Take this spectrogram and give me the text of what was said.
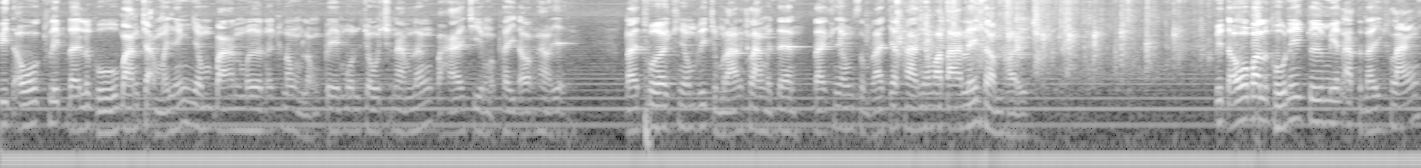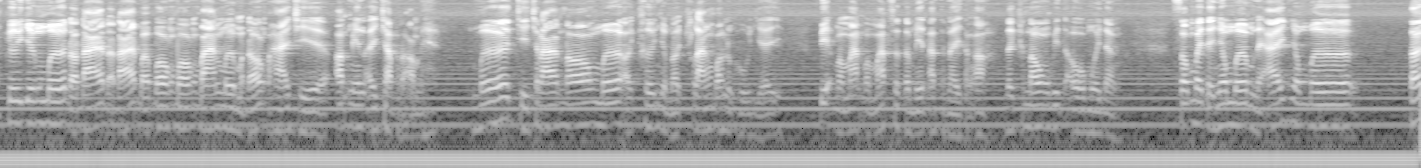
វីដេអូឃ្លីបដែលលោកគ្រូបានចាក់មិញហ្នឹងខ្ញុំបានមើលនៅក្នុងអំឡុងពេលមុនចូលឆ្នាំហ្នឹងប្រហែលជា20ដងហើយ ដែលធ្វើឲ្យខ្ញុំរីកចម្រើនខ្លាំងមែនទែនដែលខ្ញុំសម្រេចចិត្តថាខ្ញុំអត់ដើរលេងត្រឹមត្រូវវីដេអូរបស់លោកគ្រូនេះគឺមានអត្ថន័យខ្លាំងគឺយើងមើលដដែលដដែលបើបងបងបានមើលម្ដងប្រហែលជាអត់មានអីចាប់អារម្មណ៍ទេមើលជាច្រើនដងមើលឲ្យឃើញចំណុចខ្លាំងរបស់លោកគ្រូនិយាយពាក្យមួយម៉ាត់មួយម៉ាត់សិតតែមានអត្ថន័យទាំងអស់ទៅក្នុងវីដេអូមួយហ្នឹងសូម្បីតែខ្ញុំមើលម្នាក់ឯងខ្ញុំមើលទៅ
